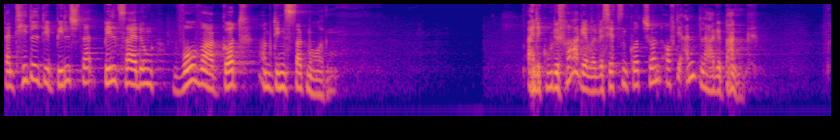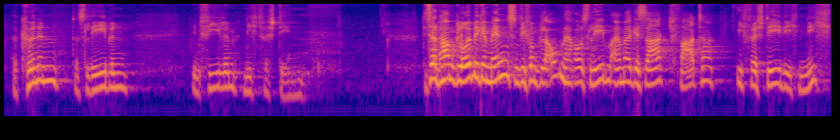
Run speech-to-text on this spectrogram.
dann titelt die Bildzeitung, wo war Gott am Dienstagmorgen? Eine gute Frage, weil wir setzen Gott schon auf die Anklagebank. Wir können das Leben in vielem nicht verstehen. Deshalb haben gläubige Menschen, die vom Glauben heraus leben, einmal gesagt, Vater, ich verstehe dich nicht,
